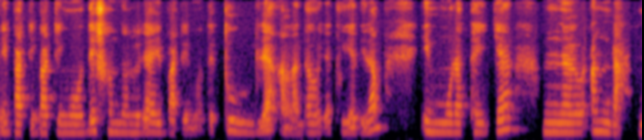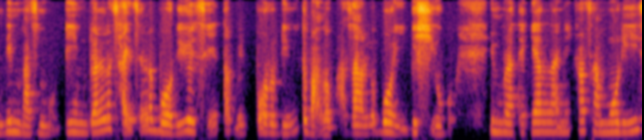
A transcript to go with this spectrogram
এই বাটি বাটির মধ্যে সুন্দর হয়ে এই বাটির মধ্যে তুলে আলাদা হয়ে থুয়ে দিলাম এই মোড়া থেকে আন্ডা ডিম ভাজমু ডিম ডালা সাইজ এলা বড়ই হয়েছে তবে বড় ডিম তো ভালো ভাজা হলো বই বেশি হব ইমরা থেকে আল্লানি কাঁচা মরিচ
